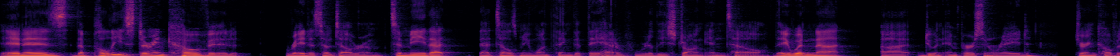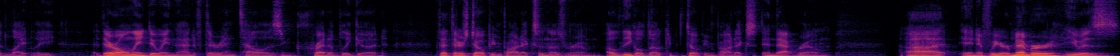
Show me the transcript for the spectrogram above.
And is the police during COVID raid his hotel room. To me, that that tells me one thing that they had really strong intel. They would not uh, do an in-person raid during COVID lightly. They're only doing that if their intel is incredibly good that there's doping products in those room, illegal do- doping products in that room. Uh, and if we remember, he was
